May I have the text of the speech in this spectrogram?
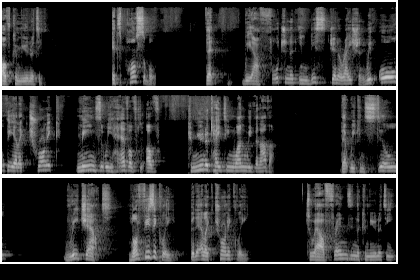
of community? It's possible that we are fortunate in this generation with all the electronic means that we have of, of communicating one with another, that we can still reach out, not physically, but electronically, to our friends in the community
